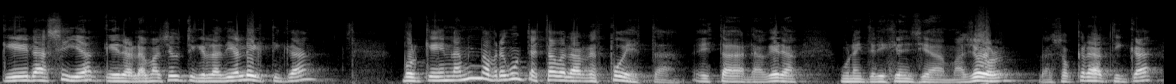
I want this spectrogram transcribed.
que él hacía, que era la mayéutica y la dialéctica, porque en la misma pregunta estaba la respuesta. Esta la era una inteligencia mayor, la socrática,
